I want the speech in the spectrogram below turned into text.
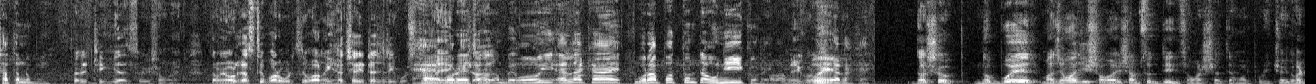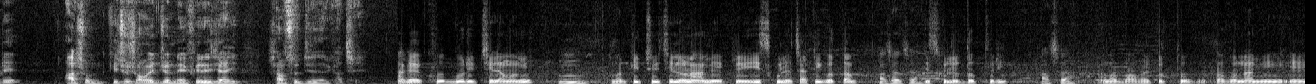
সাতানব্বই। তাহলে ঠিকই আছে ওই সময়। তার মানে ওর কাছ থেকে পরবর্তী অনেক হ্যাচারি টাচারি করছে হ্যাঁ বড়। ওই এলাকায় গোড়াপত্তনটা উনিই করে। ওই এলাকায়। দর্শক নব্বইয়ের মাঝামাঝি সময় শামসুদ্দিন সমার সাথে আমার পরিচয় ঘটে। আসুন কিছু সময়ের জন্য ফিরে যাই শামসুদ্দিনের কাছে। আগে খুব গরিব ছিলাম আমি। আমার কিছুই ছিল না আমি একটু স্কুলে চাকরি করতাম। আচ্ছা আচ্ছা। স্কুলের দপ্তরি। আচ্ছা। আমার বাবাই করতো তখন আমি এই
